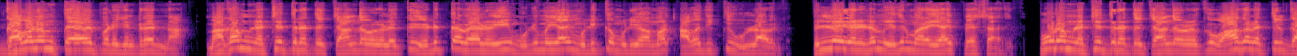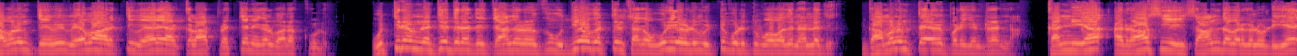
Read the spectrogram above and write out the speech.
கவனம் தேவைப்படுகின்ற நான் மகம் நட்சத்திரத்தை சார்ந்தவர்களுக்கு எடுத்த வேலையை முழுமையாய் முடிக்க முடியாமல் அவதிக்கு உள்ளாவீர்கள். பிள்ளைகளிடம் எதிர்மறையாய் பேசாதீர்கள். பூரம் நட்சத்திரத்தை சார்ந்தவர்களுக்கு வாகனத்தில் கவனம் தேவை வியாபாரத்தில் வேலையாட்களால் பிரச்சனைகள் வரக்கூடும். உத்திரம் நட்சத்திரத்தை சார்ந்தவர்களுக்கு உத்தியோகத்தில் சக ஊழியர்களும் விட்டு கொடுத்து போவது நல்லது. கவனம் தேவைப்படுகின்ற நான் கன்னியா ராசியை சார்ந்தவர்களுடைய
